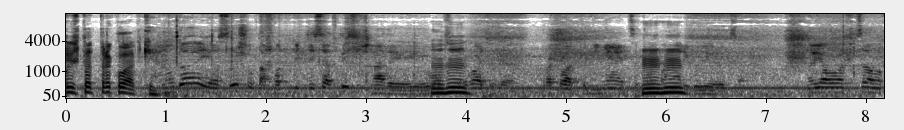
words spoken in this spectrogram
из-под прокладки. Ну да, я слышал, там под 50 тысяч надо его Мгм. вскрывать уже. Прокладка меняется, Мгм. регулируется. Но я у официалов...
